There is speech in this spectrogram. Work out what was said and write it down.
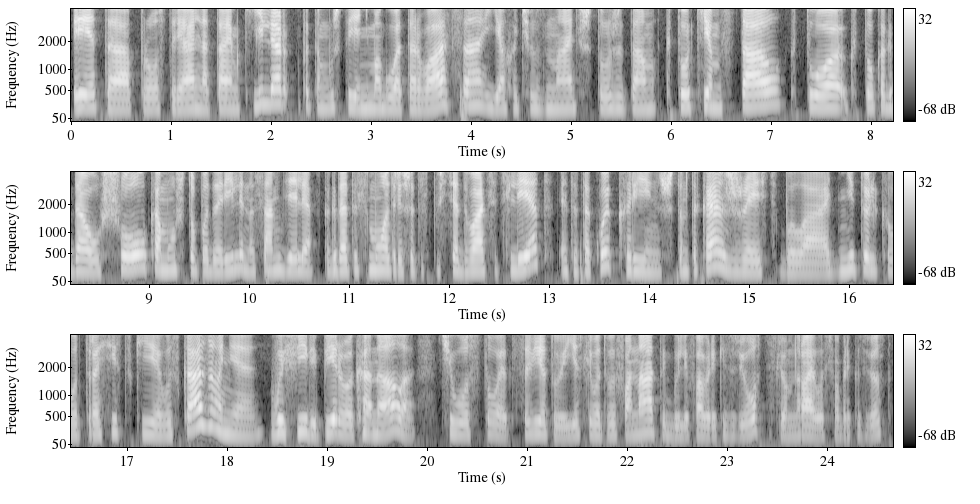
это просто реально таймкиллер, потому что я не могу оторваться, я хочу знать, что же там, кто кем стал, кто, кто когда ушел, кому что подарили. На самом деле, когда ты смотришь это спустя 20 лет, это такой кринж, там такая жесть была. Одни только вот расистские высказывания в эфире Первого канала, чего стоят. Советую советую. Если вот вы фанаты были «Фабрики звезд», если вам нравилась «Фабрика звезд»,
